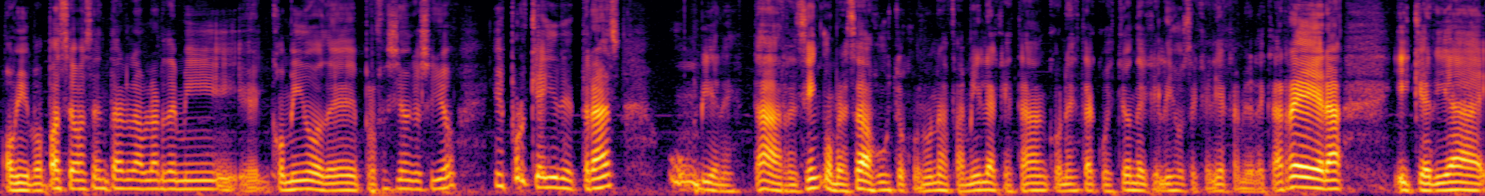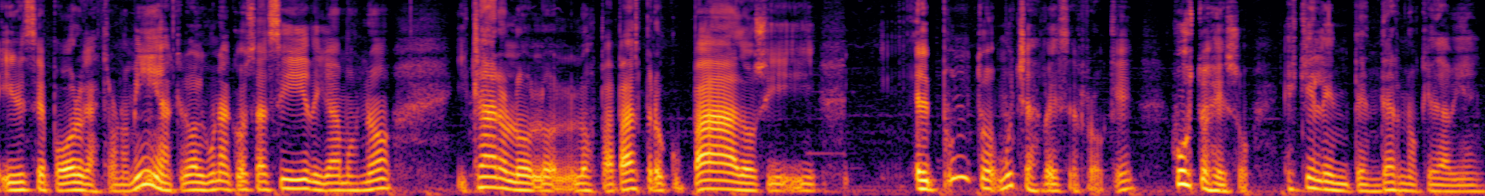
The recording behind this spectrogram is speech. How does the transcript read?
o mi papá se va a sentar a hablar de mí, eh, conmigo de profesión, qué sé yo, es porque hay detrás un bienestar. Recién conversaba justo con una familia que estaban con esta cuestión de que el hijo se quería cambiar de carrera y quería irse por gastronomía, creo, alguna cosa así, digamos, ¿no? Y claro, los papás preocupados y, el punto muchas veces, Roque, justo es eso, es que el entender no queda bien.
